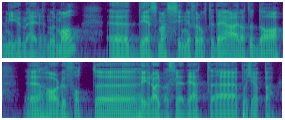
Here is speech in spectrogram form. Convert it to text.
mye mer normal. Uh, det som er synd i forhold til det, er at da har du fått høyere arbeidsledighet på kjøpet.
